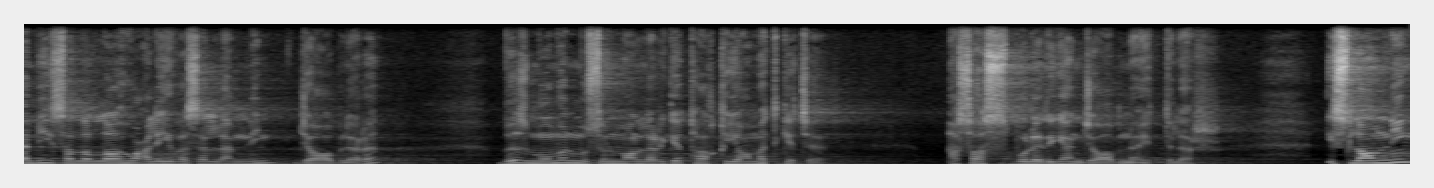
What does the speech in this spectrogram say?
nabiy sollallohu alayhi vasallamning javoblari biz mo'min musulmonlarga to qiyomatgacha asos bo'ladigan javobni aytdilar. Islomning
